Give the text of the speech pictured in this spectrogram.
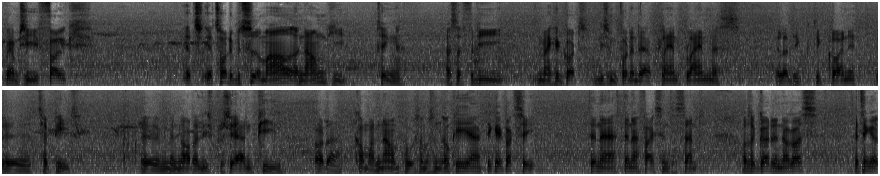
Hvad man sige, folk jeg, jeg tror, det betyder meget at navngive tingene. Altså fordi man kan godt ligesom få den der plant blindness, eller det, det grønne øh, tapet. Øh, men når der lige pludselig er en pil, og der kommer et navn på, så er man sådan, okay, ja, det kan jeg godt se. Den er, den er faktisk interessant. Og så gør det nok også, jeg tænker,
